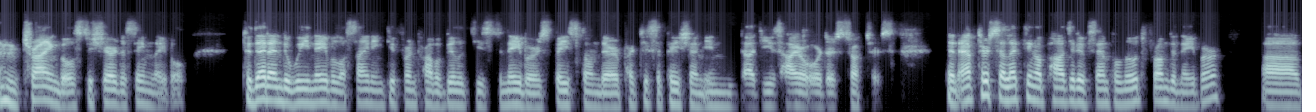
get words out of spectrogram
triangles to share the same label. To that end, we enable assigning different probabilities to neighbors based on their participation in uh, these higher order structures. Then after selecting a positive sample node from the neighbor, uh,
